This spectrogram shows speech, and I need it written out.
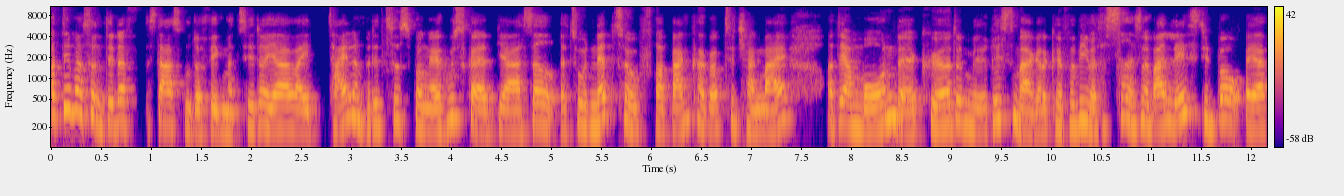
Og det var sådan det, der startskud, der fik mig til det. Og jeg var i Thailand på det tidspunkt, og jeg husker, at jeg sad og tog et nattog fra Bangkok op til Chiang Mai, og der om morgenen, da jeg kørte med rismarker, der kørte forbi mig, så sad jeg simpelthen bare og læste dit bog, og jeg,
